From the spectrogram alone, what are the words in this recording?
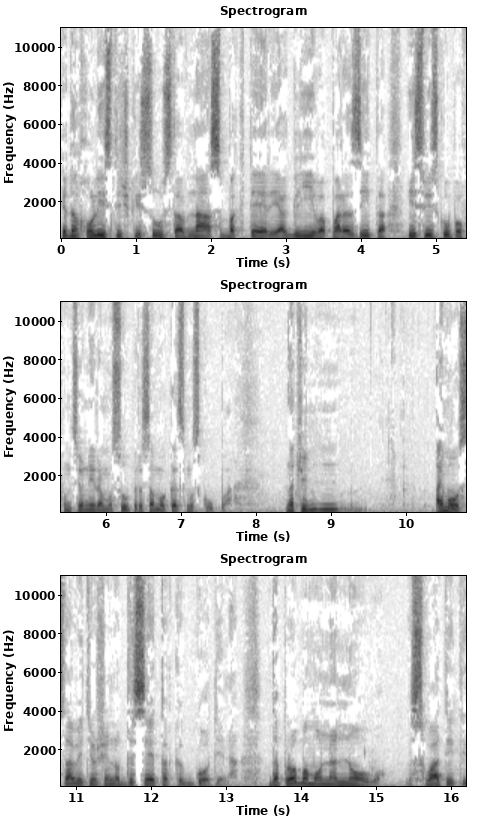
jedan holistički sustav nas, bakterija, gljiva, parazita i svi skupa funkcioniramo super samo kad smo skupa. Znači, ajmo ostaviti još jedno desetak godina da probamo na novo shvatiti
